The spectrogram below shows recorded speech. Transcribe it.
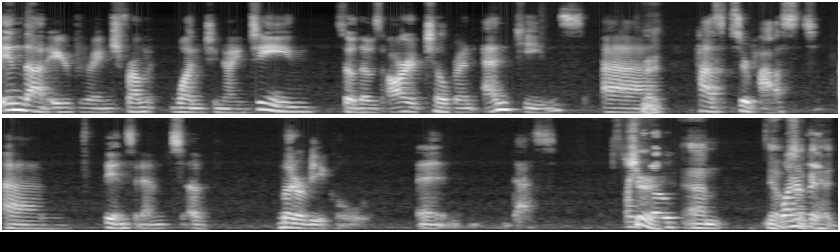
in that age range from 1 to 19, so those are children and teens, uh, Right. has surpassed um, the incidence of motor vehicle uh, deaths. And Sure. so- um, no, one so of the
